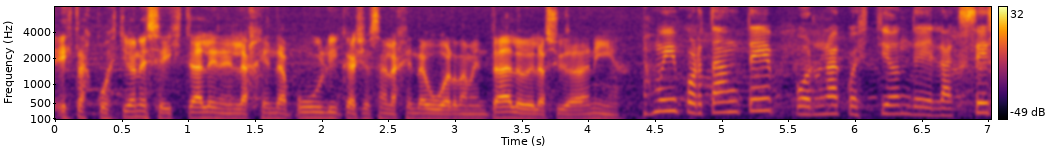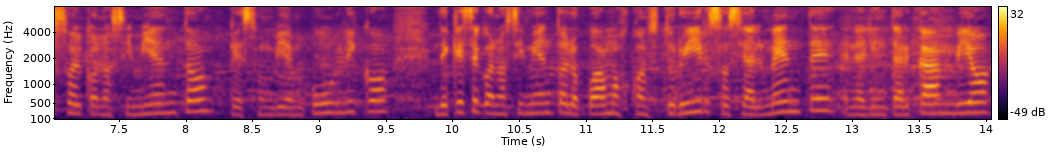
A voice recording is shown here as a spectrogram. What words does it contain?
estas cuestiones se instalen en la agenda pública, ya sea en la agenda gubernamental o de la ciudadanía. Es muy importante por una cuestión del acceso al conocimiento, que es un bien público, de que ese conocimiento podamos construir socialmente en el intercambio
